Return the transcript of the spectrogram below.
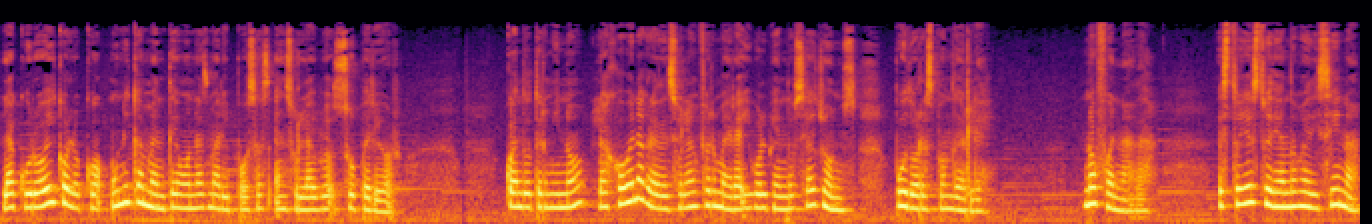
La curó y colocó únicamente unas mariposas en su labio superior. Cuando terminó, la joven agradeció a la enfermera y volviéndose a Jones, pudo responderle. No fue nada. Estoy estudiando medicina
